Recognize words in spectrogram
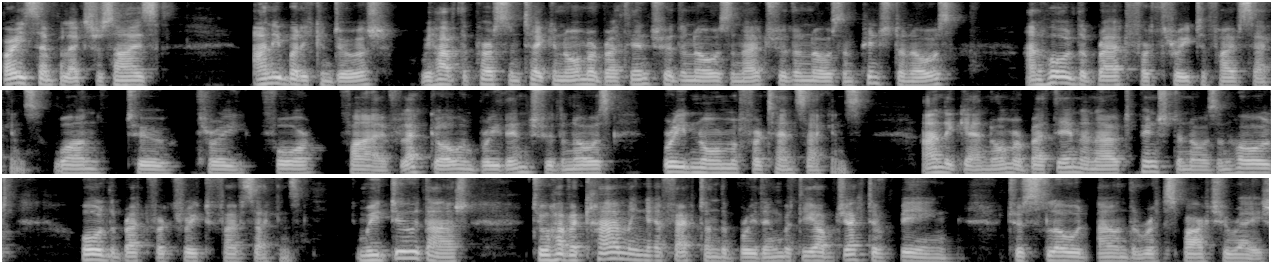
Very simple exercise. Anybody can do it. We have the person take a normal breath in through the nose and out through the nose and pinch the nose and hold the breath for three to five seconds. One, two, three, four, five. Let go and breathe in through the nose. Breathe normal for 10 seconds. And again, normal breath in and out, pinch the nose and hold. Hold the breath for three to five seconds. We do that to have a calming effect on the breathing with the objective being to slow down the respiratory rate.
